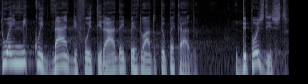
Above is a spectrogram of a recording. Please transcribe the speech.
tua iniquidade foi tirada e perdoado o teu pecado. Depois disto,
